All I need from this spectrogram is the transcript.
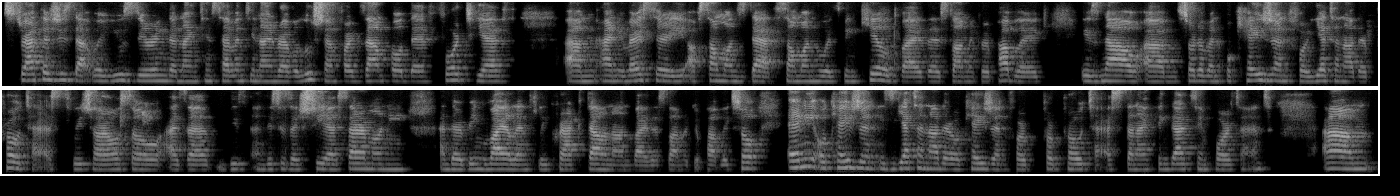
strategies that were used during the 1979 revolution, for example, the 40th um, anniversary of someone's death, someone who has been killed by the Islamic Republic, is now um, sort of an occasion for yet another protest, which are also as a, this, and this is a Shia ceremony, and they're being violently cracked down on by the Islamic Republic. So any occasion is yet another occasion for, for protest, and I think that's important. Um,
